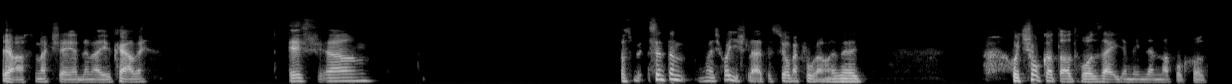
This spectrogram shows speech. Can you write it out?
Ja, azt meg se érdemeljük el. És um, az, szerintem, vagy hogy is lehet ezt jól megfogalmazni, hogy, hogy sokat ad hozzá így a mindennapokhoz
